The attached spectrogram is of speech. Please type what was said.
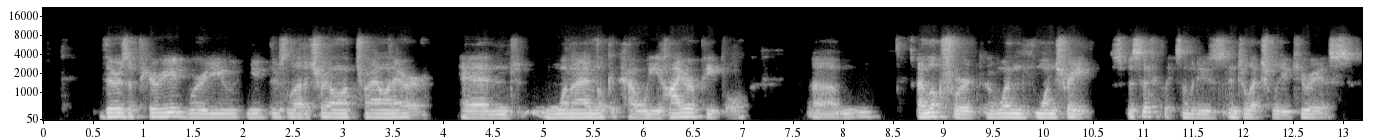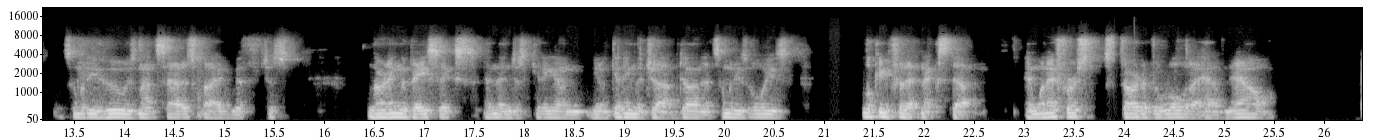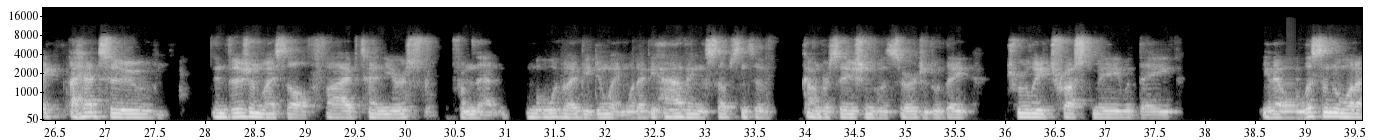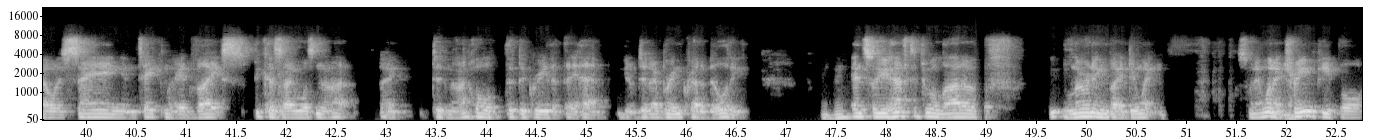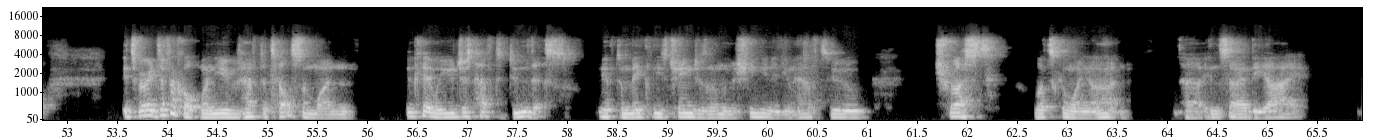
there's a period where you, you there's a lot of trial trial and error, and when I look at how we hire people, um, I look for one one trait specifically: somebody who's intellectually curious, somebody who is not satisfied with just learning the basics and then just getting on, you know, getting the job done. It's somebody who's always looking for that next step. And when I first started the role that I have now, I, I had to envision myself five, ten years from then. What would I be doing? Would I be having substantive conversations with surgeons? Would they truly trust me? Would they, you know, listen to what I was saying and take my advice? Because I was not, I did not hold the degree that they had. You know, did I bring credibility? Mm-hmm. And so you have to do a lot of learning by doing. So when I want to train people, it's very difficult when you have to tell someone, okay, well, you just have to do this. You have to make these changes on the machine and you have to trust what's going on uh, inside the eye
